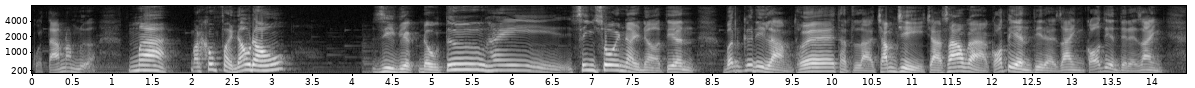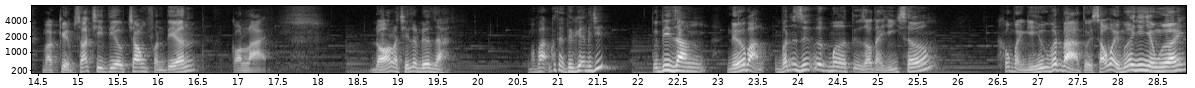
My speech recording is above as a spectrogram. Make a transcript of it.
của 8 năm nữa. Mà bạn không phải đau đầu gì việc đầu tư hay sinh sôi nảy nở tiền, vẫn cứ đi làm thuê, thật là chăm chỉ, chả sao cả có tiền thì để dành, có tiền thì để dành và kiểm soát chi tiêu trong phần tiến còn lại đó là chiến lược đơn giản mà bạn có thể thực hiện được chứ tôi tin rằng nếu bạn vẫn giữ ước mơ tự do tài chính sớm không phải nghỉ hưu vất vả tuổi 6 70 như nhiều người.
